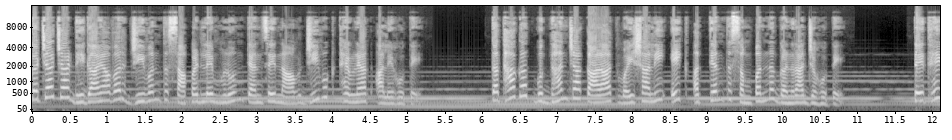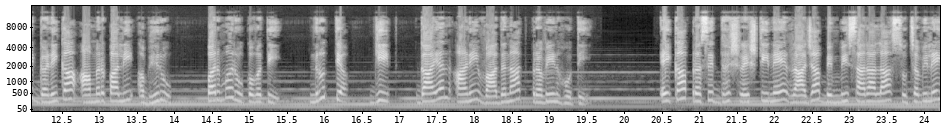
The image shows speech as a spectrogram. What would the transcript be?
कचाच्या ढिगायावर जिवंत सापडले म्हणून त्यांचे नाव जीवक ठेवण्यात आले होते. तथागत बुद्धांच्या काळात वैशाली एक अत्यंत संपन्न गणराज्य होते. तेथे गणिका आमरपाली अभिरूप परम रूपवती नृत्य गीत गायन आणि वादनात प्रवीण होती. एका प्रसिद्ध श्रेष्ठीने राजा बिंबिसाराला सुचविले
